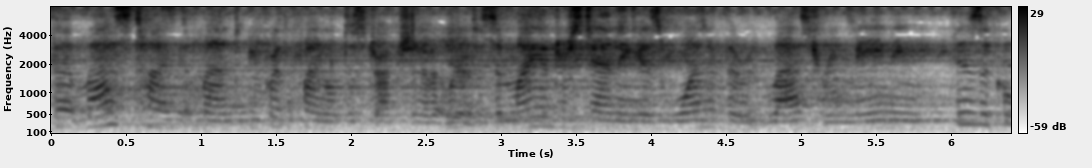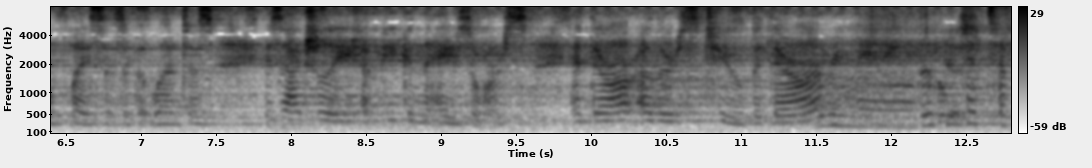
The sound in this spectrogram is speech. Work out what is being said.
the last time Atlantis, before the final destruction of Atlantis, and my understanding is one of the last remaining physical places of Atlantis is actually a peak in the Azores, and there are others too, but there are remaining little Yes. bits of.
